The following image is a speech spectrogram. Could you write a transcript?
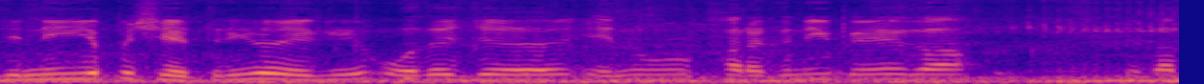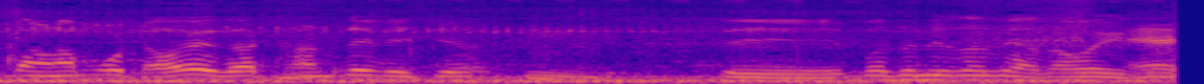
ਜਿੰਨੀ ਇਹ ਪਛੇਤਰੀ ਹੋਏਗੀ, ਉਹਦੇ 'ਚ ਇਹਨੂੰ ਫ਼ਰਕ ਨਹੀਂ ਪਏਗਾ, ਇਹਦਾ ਦਾਣਾ ਮੋਟਾ ਹੋਏਗਾ ਠੰਡ ਦੇ ਵਿੱਚ। ਤੇ ਵਜ਼ਨ ਇਹਦਾ ਜ਼ਿਆਦਾ ਹੋਏਗਾ।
